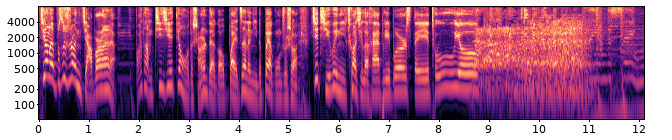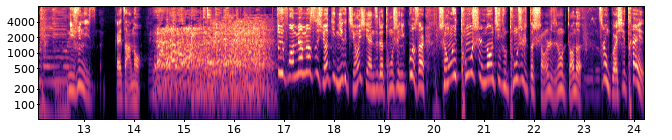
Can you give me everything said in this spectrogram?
进来不是说让你加班来了。把他们提前订好的生日蛋糕摆在了你的办公桌上，集体为你唱起了 Happy Birthday to you。你说你该咋弄？对方明明是想给你一个惊喜，你这同事，你过生日，身为同事能记住同事的生日，这种真的，这种关系太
